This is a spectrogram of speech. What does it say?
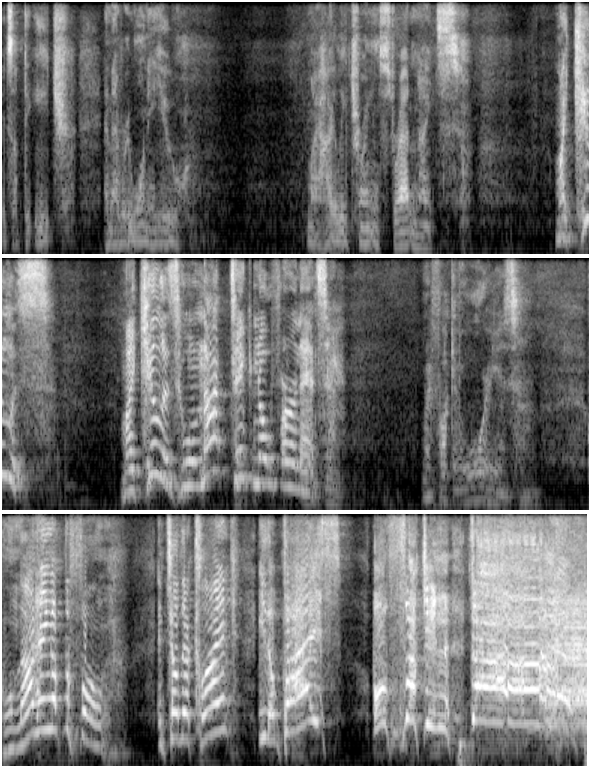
it's up to each and every one of you, my highly trained Strattonites, my killers, my killers who will not take no for an answer, my fucking warriors who will not hang up the phone until their client either buys or fucking dies!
